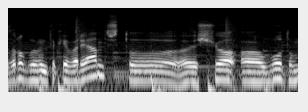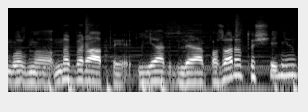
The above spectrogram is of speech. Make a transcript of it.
зроблений такий варіант, що, що е, воду можна набирати як для пожаротушіння,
